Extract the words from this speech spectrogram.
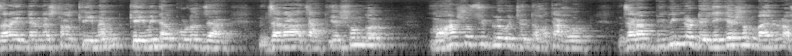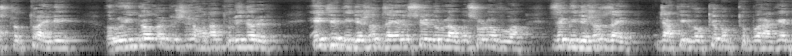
যারা ইন্টারন্যাশনাল ক্রিমিনাল ক্রিমিনাল কোর্টত যার, যারা জাতীয় সংঘর মহাসচিব পর্যন্ত হতাহর যারা বিভিন্ন ডেলিগেশন বাইরের রাষ্ট্রত্ব আইলে রোহিঙ্গাদের বিষয়ে হতা তুলি ধরে এই যে বিদেশত যাই সৈয়দুল্লাহ বসর হওয়া যে বিদেশত যাই জাতির পক্ষে বক্তব্য রাখের,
